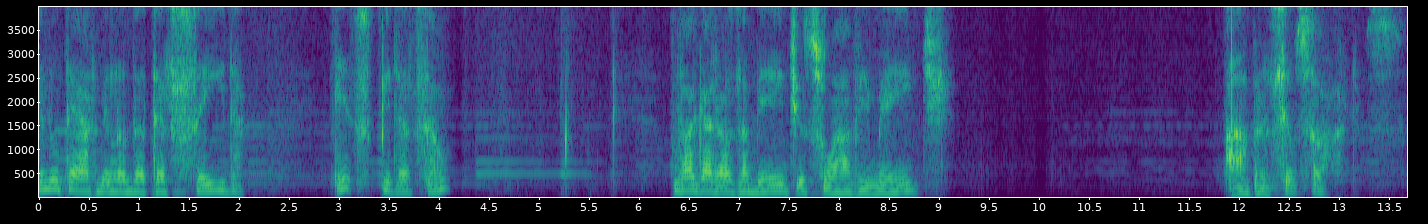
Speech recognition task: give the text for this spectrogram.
E no término da terceira expiração, vagarosamente, suavemente, abra seus olhos.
